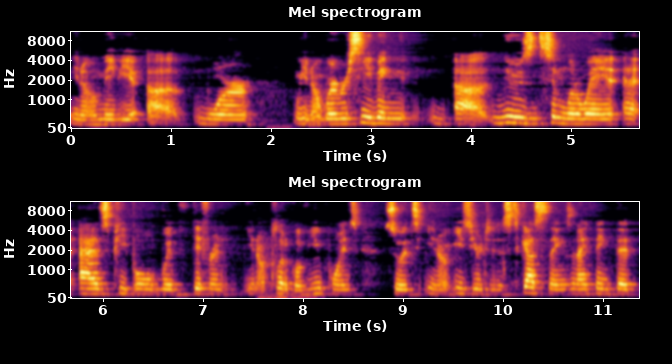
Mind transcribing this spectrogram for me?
you know maybe uh, more you know we're receiving uh, news in similar way as people with different you know political viewpoints. So it's you know easier to discuss things. And i think that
